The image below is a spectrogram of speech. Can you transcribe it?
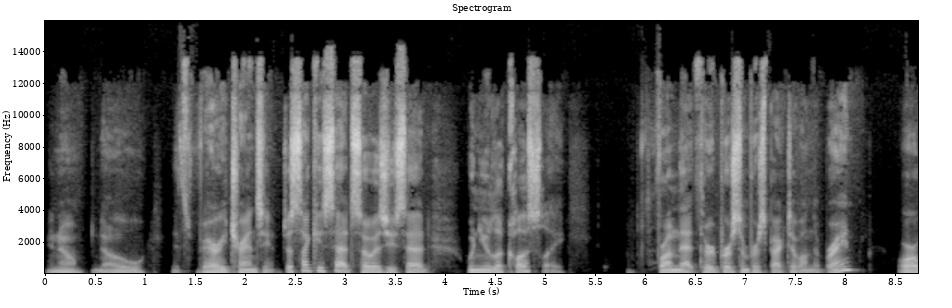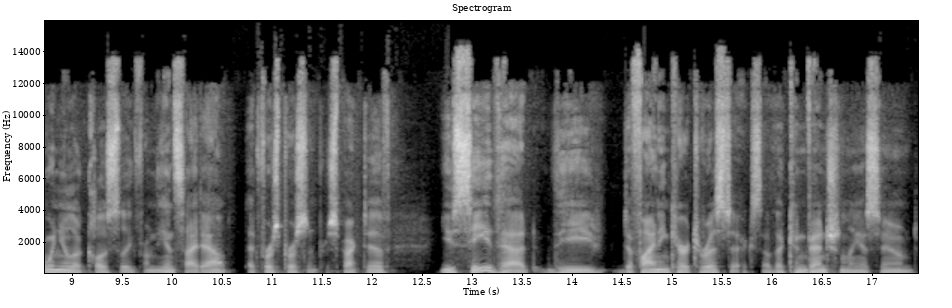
you know, no, it's very transient, just like you said. So, as you said, when you look closely from that third person perspective on the brain, or when you look closely from the inside out, that first person perspective, you see that the defining characteristics of the conventionally assumed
